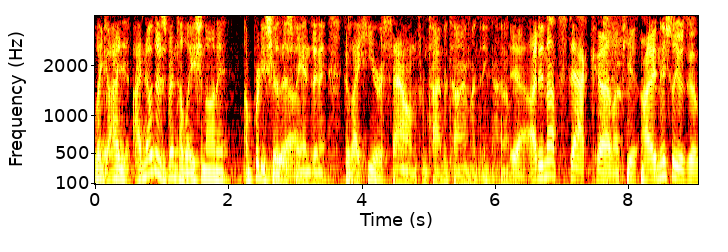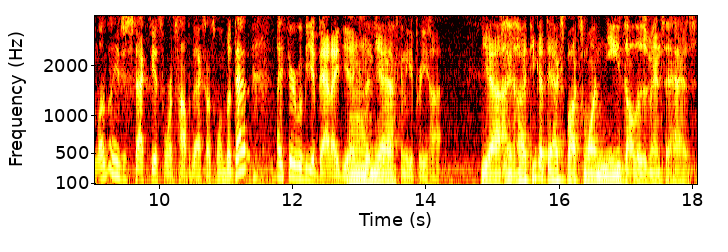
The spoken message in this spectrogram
Like I I know there's ventilation on it. I'm pretty sure there's Yeah. fans in it because I hear a sound from time to time. I think I don't. Yeah, I did not stack uh, my PS. I initially was going to let me just stack PS4 on top of the Xbox One, but that I feared would be a bad idea because I Mm, figured yeah. that's going to get pretty hot. Yeah, I, I think that the Xbox One needs all those vents it has.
